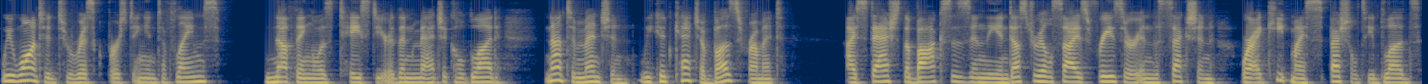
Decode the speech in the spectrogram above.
we wanted to risk bursting into flames. Nothing was tastier than magical blood, not to mention we could catch a buzz from it. I stashed the boxes in the industrial size freezer in the section where I keep my specialty bloods.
